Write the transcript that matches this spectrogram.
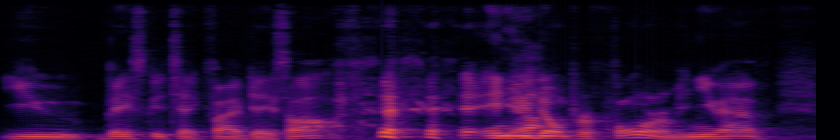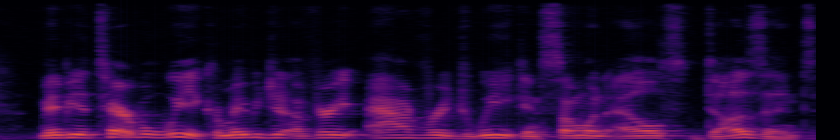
you basically take five days off and Yeah. you don't perform and you have maybe a terrible week or maybe a very average week and someone else doesn't.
